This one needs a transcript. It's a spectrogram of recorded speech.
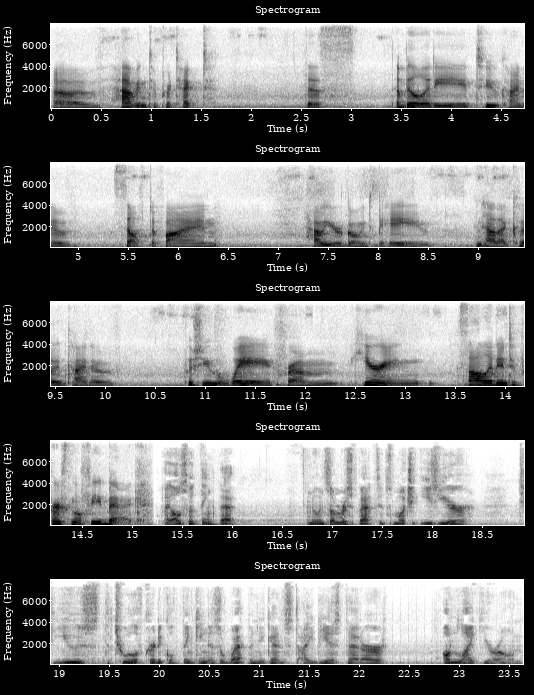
of having to protect this ability to kind of self define how you're going to behave and how that could kind of push you away from hearing solid interpersonal feedback. I also think that, you know, in some respects, it's much easier to use the tool of critical thinking as a weapon against ideas that are unlike your own.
